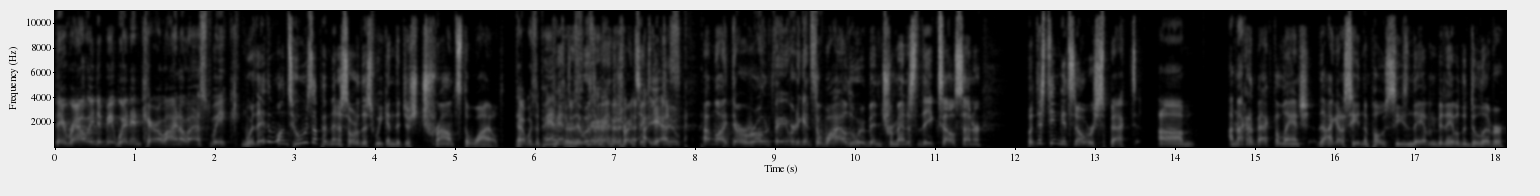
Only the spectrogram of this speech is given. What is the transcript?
They rallied to be, win in Carolina last week. Were they the ones who was up in Minnesota this weekend that just trounced the Wild? That was the Panthers. Panthers. It was the Panthers, right? 62. yes. I'm like, they're a road favorite against the Wild, who have been tremendous at the Xcel Center. But this team gets no respect. Um, I'm not going to back the Lanch. I got to see it in the postseason. They haven't been able to deliver.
